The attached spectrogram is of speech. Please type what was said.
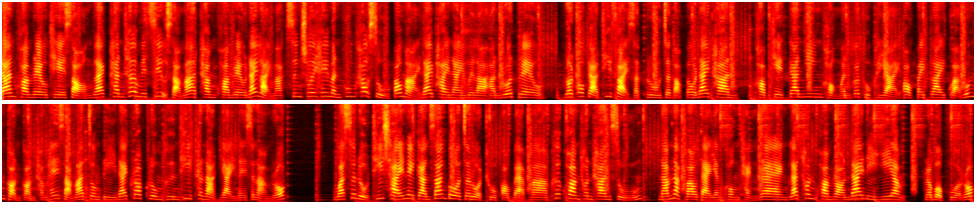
ด้านความเร็ว K2 Black Panther Missile สามารถทำความเร็วได้หลายมัก ซึ่งช่วยให้มันพุ่งเข้าสู่เป้าหมายได้ภายในเวลาอันรวดเร็ว ลดโอกาสที่ฝ่ายศัตรูจะตอบโต้ได้ทัน ขอบเขตการยิงของมันก็ถูกขยายออกไปไกลกว่ารุ่นก่อนๆทำให้สามารถโจมตีได้ครอบคลุมพื้นที่ขนาดใหญ่ในสนามรบ วัสดุที่ใช้ในการสร้างตัวจรวดถูกออกแบบมาเพื่อความทนทานสูง น้ำหนักเบาแต่ยังคงแข็งแรง และทนความร้อนได้ดีเยี่ยม ระบบหัวรบ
